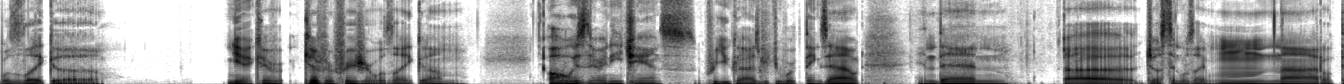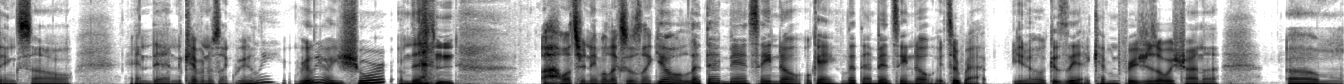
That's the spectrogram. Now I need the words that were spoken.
was like uh yeah Kevin Kevin Frazier was like um oh is there any chance for you guys would you work things out and then uh Justin was like mm, nah I don't think so and then Kevin was like really really are you sure and then uh, what's her name? Alexa was like, yo, let that man say no, okay? Let that man say no. It's a wrap, you know? Because, yeah, Kevin Frazier's always trying to, um,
